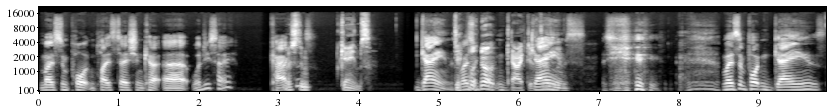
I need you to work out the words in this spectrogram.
most important PlayStation ca- uh what do you say? Characters? Im- games. games. Definitely most important characters. games. most important games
